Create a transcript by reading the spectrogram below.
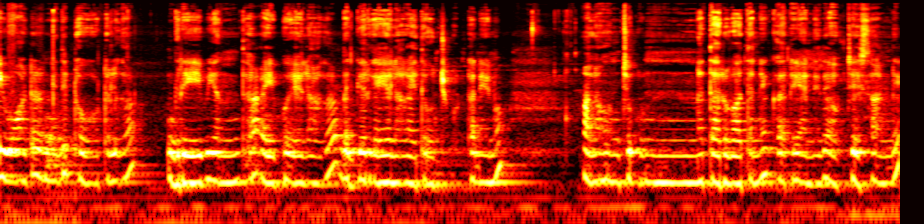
ఈ వాటర్ అనేది టోటల్గా గ్రేవీ అంతా అయిపోయేలాగా దగ్గరికి అయ్యేలాగా అయితే ఉంచుకుంటా నేను. అలా ఉంచుకున్న తర్వాతనే కర్రీ అనేది ఆఫ్ చేస్తా అండి.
